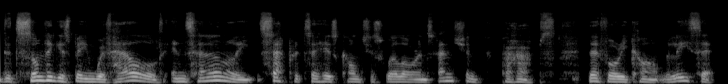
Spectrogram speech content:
that something is being withheld internally, separate to his conscious will or intention, perhaps. Therefore, he can't release it.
